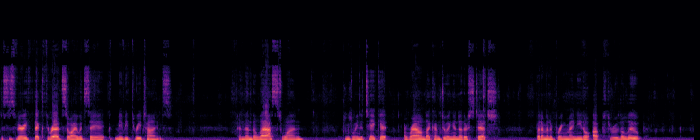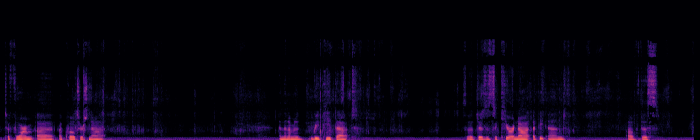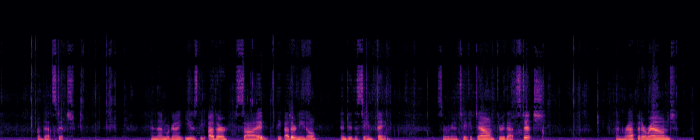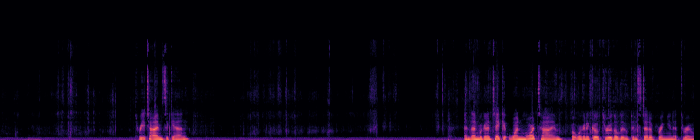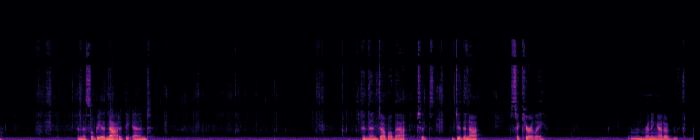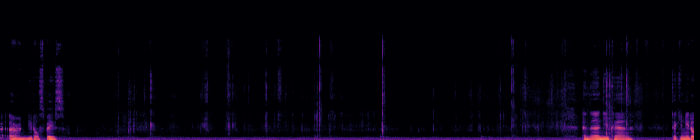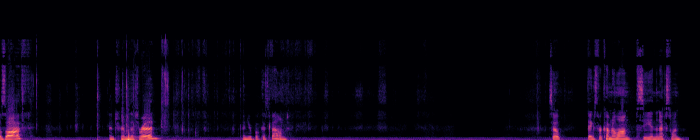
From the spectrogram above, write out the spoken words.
This is very thick thread, so I would say maybe three times. And then the last one, I'm going to take it around like I'm doing another stitch, but I'm going to bring my needle up through the loop to form a, a quilter's knot. And then I'm going to repeat that so that there's a secure knot at the end of this, of that stitch. And then we're going to use the other side, the other needle, and do the same thing. So we're going to take it down through that stitch and wrap it around three times again. And then we're going to take it one more time, but we're going to go through the loop instead of bringing it through. And this will be a knot at the end. And then double that to do the knot securely. I'm running out of uh, needle space. And then you can take your needles off and trim the thread and your book is bound. So thanks for coming along. See you in the next one.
